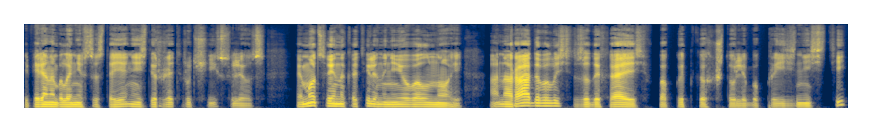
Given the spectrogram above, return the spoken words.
Теперь она была не в состоянии сдержать ручьи слез. Эмоции накатили на нее волной. Она радовалась, задыхаясь в попытках что-либо произнести.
